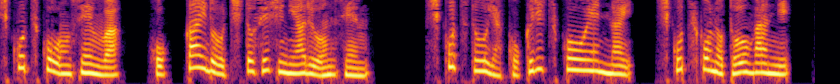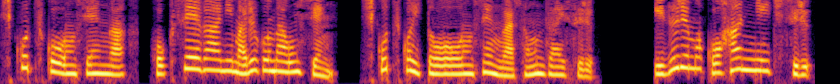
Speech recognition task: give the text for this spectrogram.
支笏湖温泉は、北海道千歳市にある温泉。支笏島や国立公園内、支笏湖の東岸に、支笏湖温泉が、北西側に丸駒温泉、支笏湖伊東温泉が存在する。いずれも湖畔に位置する。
